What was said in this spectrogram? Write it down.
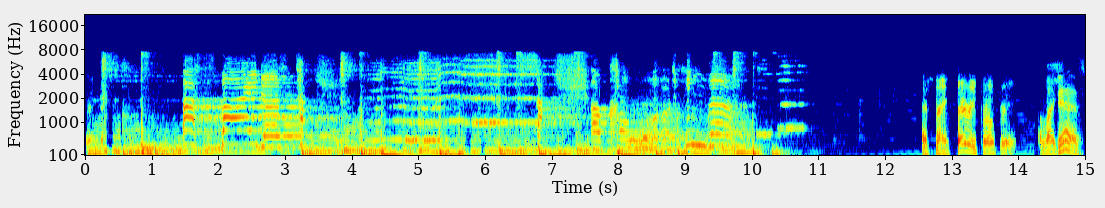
a spider's touch. Such a cold finger. That's nice. Very appropriate. I like it. Yes,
